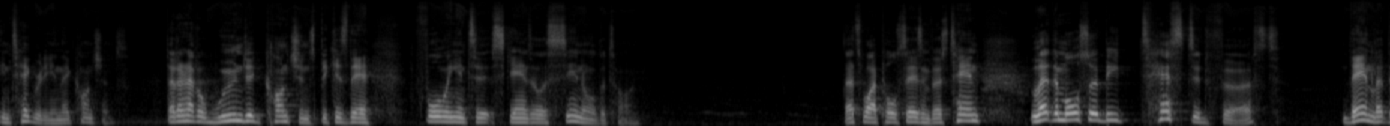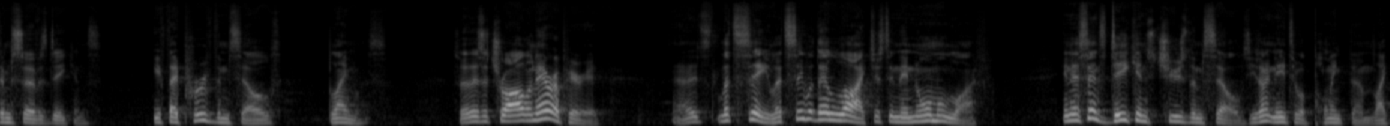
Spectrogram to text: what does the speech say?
integrity and their conscience. They don't have a wounded conscience because they're falling into scandalous sin all the time. That's why Paul says in verse 10 let them also be tested first, then let them serve as deacons, if they prove themselves blameless. So there's a trial and error period let's see. Let's see what they're like just in their normal life. In a sense, deacons choose themselves. You don't need to appoint them. Like,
